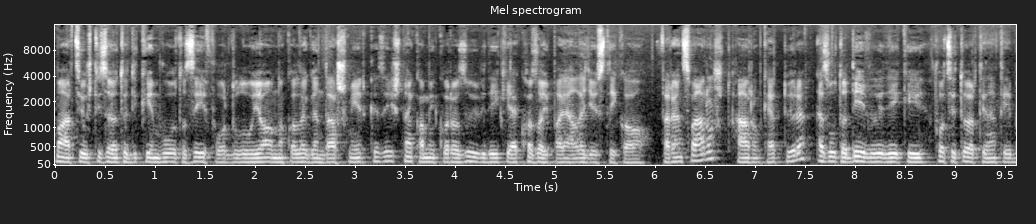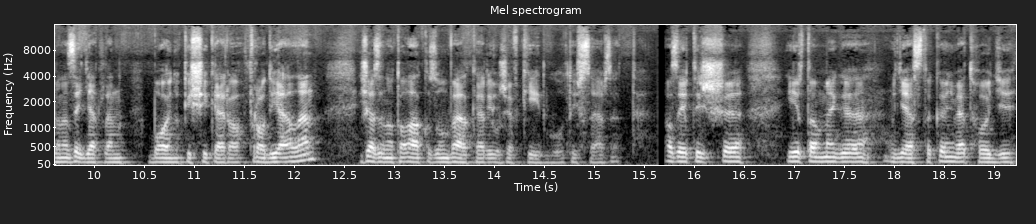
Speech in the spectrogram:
március 15-én volt az évfordulója annak a legendás mérkőzésnek, amikor az újvidékiek hazai pályán legyőzték a Ferencvárost 3-2-re. Ez volt a délvidéki foci történetében az egyetlen bajnoki siker a Fradi ellen, és ezen a találkozón Velker József két gólt is szerzett. Azért is írtam meg ugye ezt a könyvet, hogy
